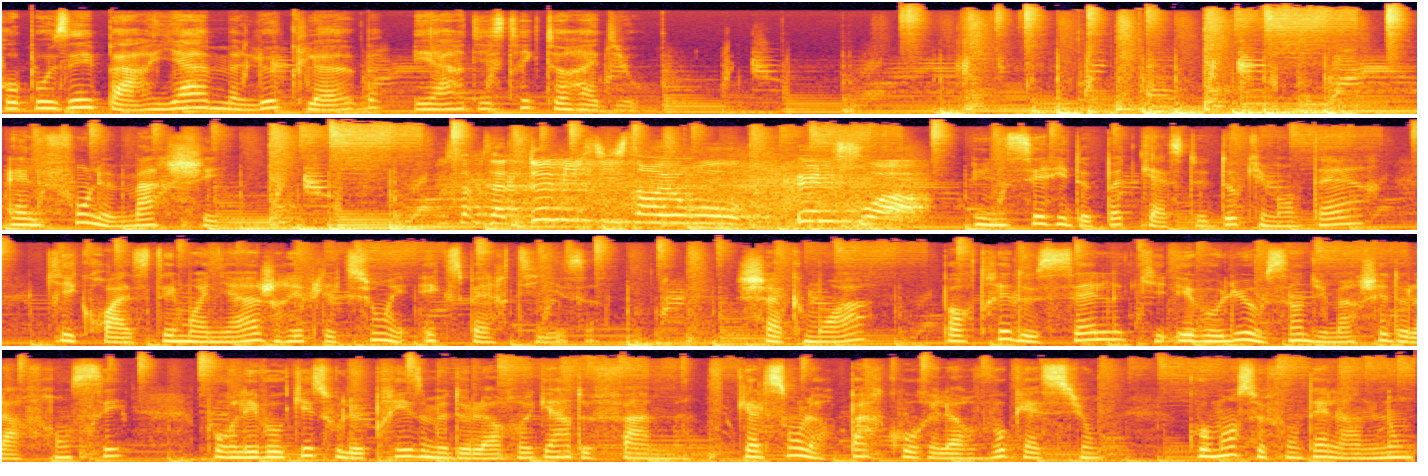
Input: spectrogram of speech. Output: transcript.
proposé par YAM Le Club et Art District Radio. Elles font le marché. Nous sommes à 2600 euros une fois. Une série de podcasts documentaires qui croisent témoignages, réflexions et expertise. Chaque mois, portrait de celles qui évoluent au sein du marché de l'art français pour l'évoquer sous le prisme de leur regard de femme. Quels sont leurs parcours et leurs vocations? Comment se font-elles un nom?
